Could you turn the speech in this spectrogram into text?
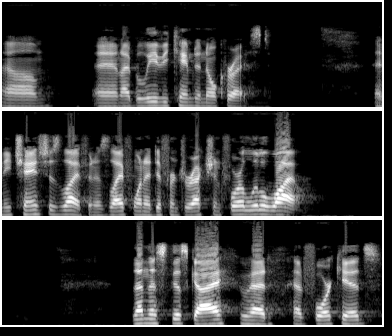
um, and I believe he came to know Christ, and he changed his life, and his life went a different direction for a little while. Then this this guy who had had four kids,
